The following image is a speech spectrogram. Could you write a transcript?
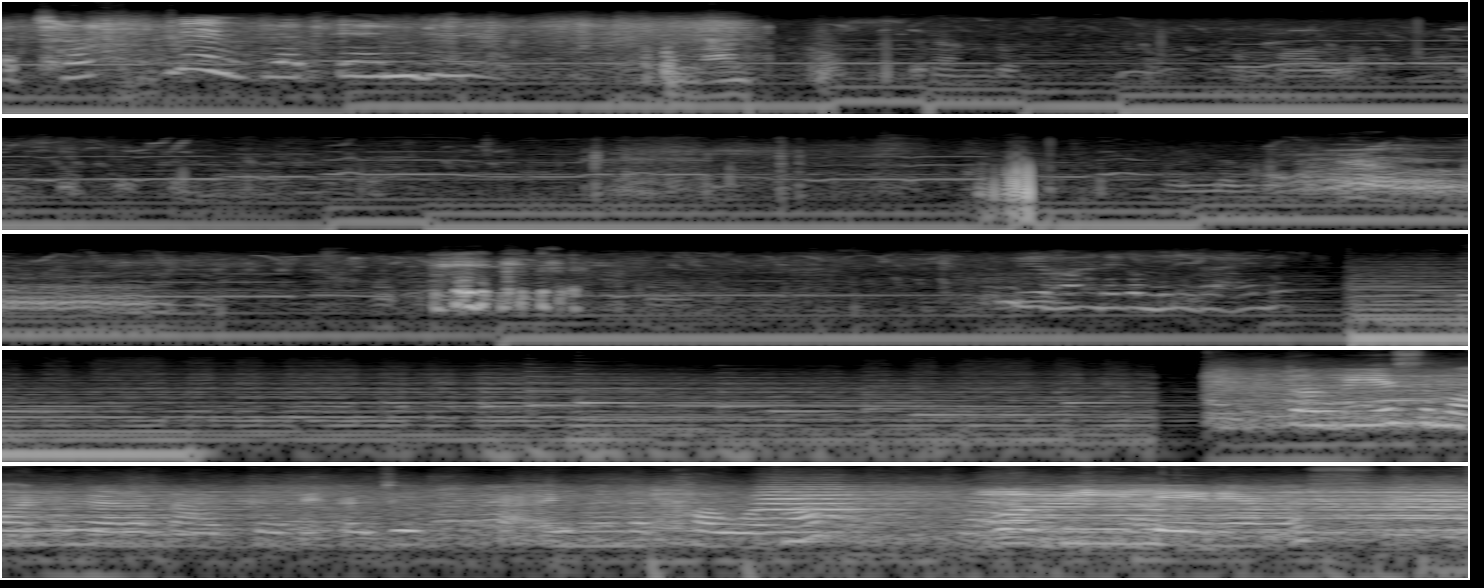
अच्छा। तो अभी ये सामान वगैरह पैक कर रहे जो इन्होंने रखा हुआ था वो अभी ले रहे हैं बस।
